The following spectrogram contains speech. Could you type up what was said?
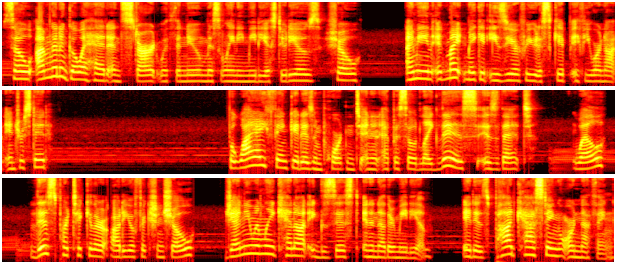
So, I'm going to go ahead and start with the new Miscellany Media Studios show. I mean, it might make it easier for you to skip if you are not interested. But why I think it is important in an episode like this is that, well, this particular audio fiction show genuinely cannot exist in another medium. It is podcasting or nothing.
